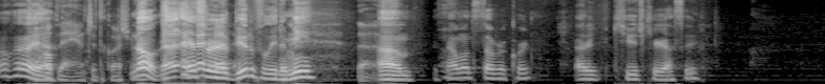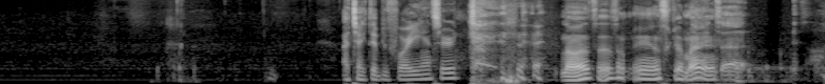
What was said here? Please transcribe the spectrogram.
oh hell I yeah. hope that answered the question. No, that answered it beautifully to me. Um, is that one still recording? Out of huge curiosity. I checked it before he answered. No, that's that's, yeah, that's good, man. It's, uh, it's off.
